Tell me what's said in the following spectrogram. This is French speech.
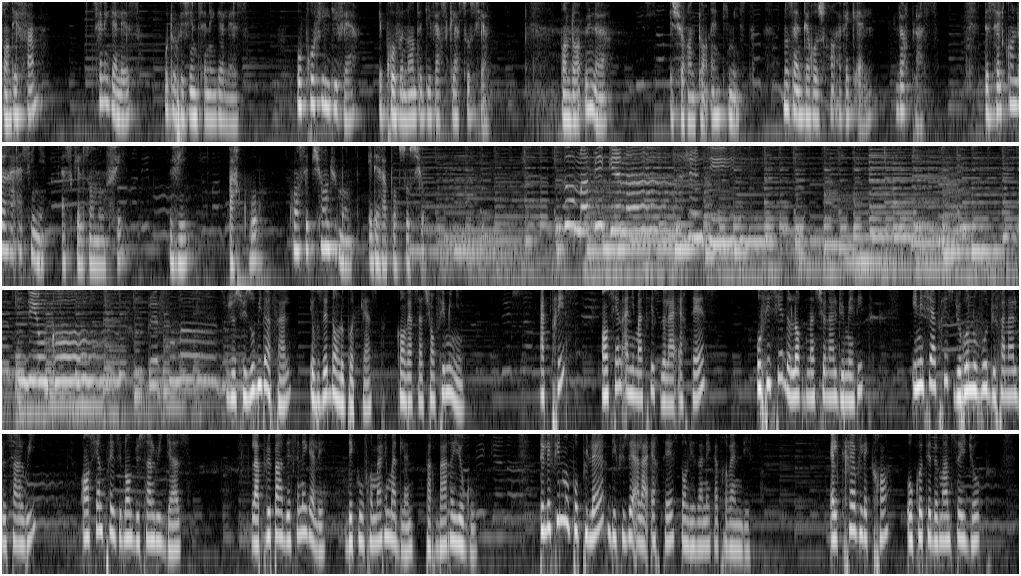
Sont des femmes, sénégalaises ou d'origine sénégalaise, aux profils divers et provenant de diverses classes sociales. Pendant une heure, et sur un ton intimiste, nous interrogerons avec elles leur place, de celle qu'on leur a assignée à ce qu'elles en ont fait, vie, parcours, conception du monde et des rapports sociaux. Je suis Zoubida Fall et vous êtes dans le podcast Conversation féminine. Actrice, ancienne animatrice de la RTS, officier de l'Ordre national du mérite, initiatrice du renouveau du Fanal de Saint-Louis, ancienne présidente du Saint-Louis Jazz. La plupart des Sénégalais découvrent Marie-Madeleine par Barre Yogo. Téléfilm populaire diffusé à la RTS dans les années 90. Elle crève l'écran aux côtés de Mamsey Diop,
